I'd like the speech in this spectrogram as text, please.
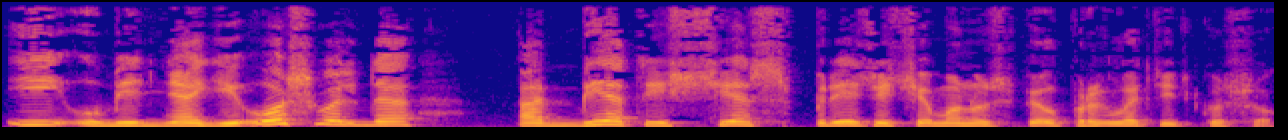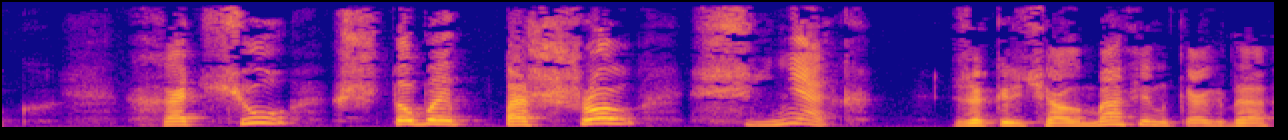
и у бедняги Освальда обед исчез, прежде чем он успел проглотить кусок. «Хочу, чтобы пошел снег!» — закричал Маффин, когда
